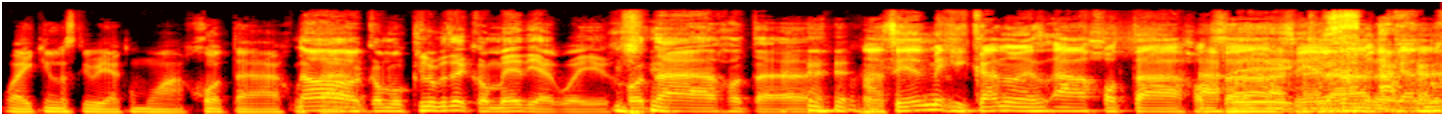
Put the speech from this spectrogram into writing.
o hay quien lo escribiría como a J No, como club de comedia, güey. J, J. Así es mexicano, es AJ, Ajá, J. Así es americano.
